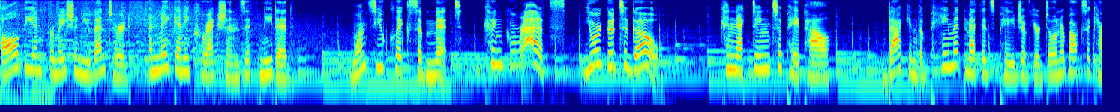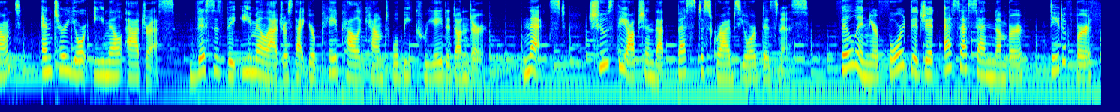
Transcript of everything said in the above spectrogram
all the information you've entered and make any corrections if needed. Once you click Submit, congrats! You're good to go. Connecting to PayPal. Back in the Payment Methods page of your DonorBox account, enter your email address. This is the email address that your PayPal account will be created under. Next, choose the option that best describes your business. Fill in your four digit SSN number, date of birth,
